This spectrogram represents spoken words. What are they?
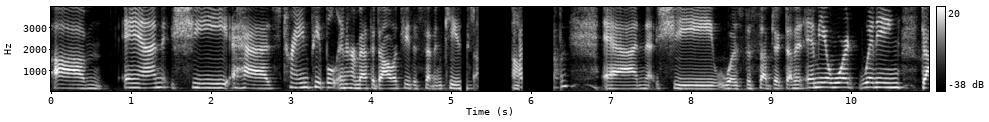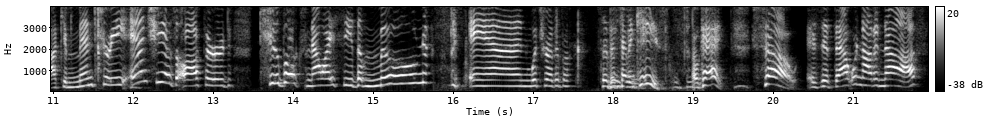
Um, and she has trained people in her methodology, the seven keys and she was the subject of an Emmy Award winning documentary, and she has authored two books. Now I See the Moon, and what's your other book? Seven the Seven Keys. Keys. Okay, so as if that were not enough,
